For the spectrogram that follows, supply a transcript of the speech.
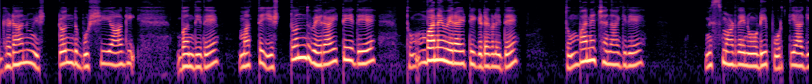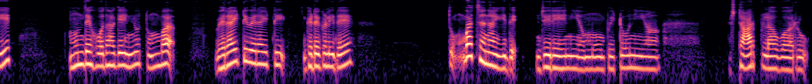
ಗಿಡನೂ ಎಷ್ಟೊಂದು ಬುಷಿಯಾಗಿ ಬಂದಿದೆ. ಮತ್ತು ಎಷ್ಟೊಂದು ವೆರೈಟಿ ಇದೆ. ತುಂಬಾ ವೆರೈಟಿ ಗಿಡಗಳಿದೆ. ತುಂಬಾ ಚೆನ್ನಾಗಿದೆ. ಮಿಸ್ ಮಾಡದೆ ನೋಡಿ ಪೂರ್ತಿಯಾಗಿ ಮುಂದೆ ಹೋದಾಗೆ ಇನ್ನೂ ತುಂಬ ವೆರೈಟಿ ವೆರೈಟಿ ಗಿಡಗಳಿದೆ. ತುಂಬ ಚೆನ್ನಾಗಿದೆ. Geranium, petunia, star flower,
